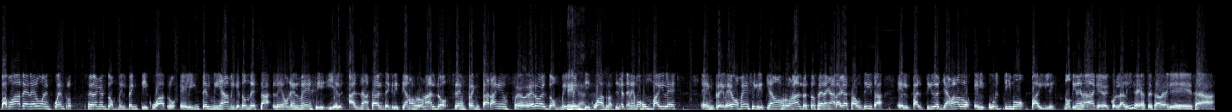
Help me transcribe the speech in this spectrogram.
vamos a tener un encuentro, será en el 2024, el Inter Miami, que es donde está Leonel Messi y el Al Nazar de Cristiano Ronaldo, se enfrentarán en febrero del 2024, Eh, así que tenemos un baile entre Leo Messi y Cristiano Ronaldo. Esto será en Arabia Saudita. El partido es llamado el último baile. No tiene nada que ver con la liga. Ya usted sabe que, o sea.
